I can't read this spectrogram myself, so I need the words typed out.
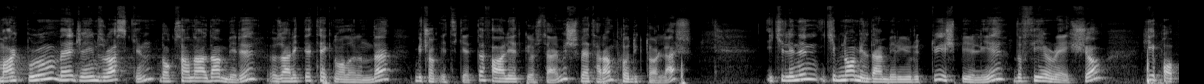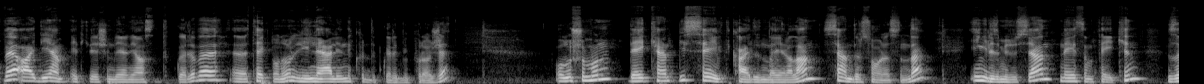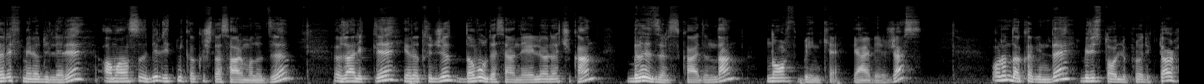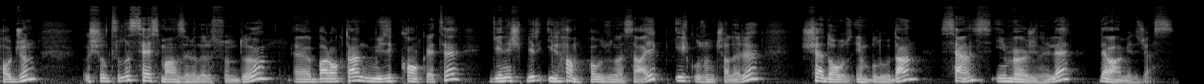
Mark Broom ve James Ruskin 90'lardan beri özellikle tekno alanında birçok etikette faaliyet göstermiş veteran prodüktörler. İkilinin 2011'den beri yürüttüğü işbirliği The Fear Ratio, hip hop ve IDM etkileşimlerini yansıttıkları ve e, teknonun lineerliğini kırdıkları bir proje. Oluşumun They Can't Be Saved kaydında yer alan Sender sonrasında İngiliz müzisyen Nathan Fake'in zarif melodileri amansız bir ritmik akışla sarmaladığı, özellikle yaratıcı davul desenleriyle öne çıkan Blizzards kaydından Northbrink'e yer vereceğiz. Onun da akabinde Bristol'lü prodüktör Hodge'un ışıltılı ses manzaraları sunduğu, e, baroktan müzik konkrete geniş bir ilham havuzuna sahip ilk uzunçaları Shadows in Blue'dan Sense Inversion ile devam edeceğiz.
